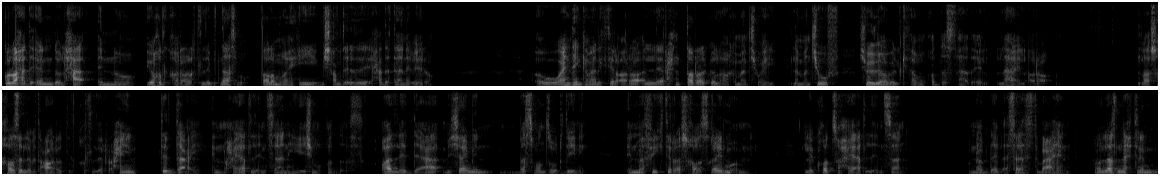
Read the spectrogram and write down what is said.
كل واحد عنده الحق إنه ياخذ القرارات اللي بتناسبه طالما هي مش عم تأذي حدا تاني غيره. وعندهم كمان كتير آراء اللي رح نتطرق لها كمان شوي. لما نشوف شو جواب الكتاب المقدس لهذه لهاي الآراء؟ الأشخاص اللي بتعارض القتل الرحيم تدعي إنه حياة الإنسان هي إشي مقدس وهذا الإدعاء مش جاي من بس منظور ديني إنما في كتير أشخاص غير مؤمنين اللي بقدسوا حياة الإنسان والمبدأ الأساسي تبعهن هون لازم نحترم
